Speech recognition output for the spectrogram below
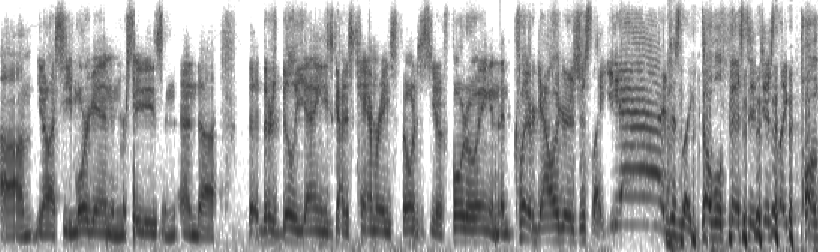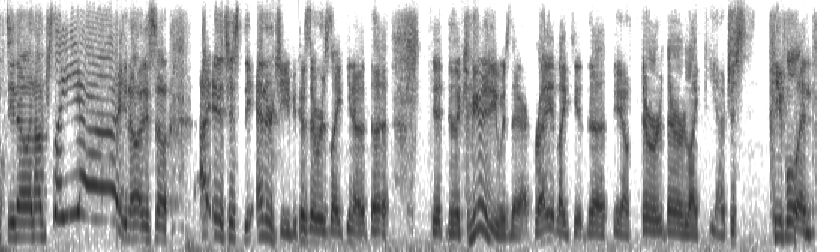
um, you know, I see Morgan and Mercedes and and uh, th- there's Billy Yang. He's got his camera. He's just you know photoing, and then Claire Gallagher is just like yeah, just like double fisted, just like pumped, you know. And I'm just like yeah, you know. And so I, it's just the energy because there was like you know the the, the community was there, right? Like the you know there were there were like you know just people and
